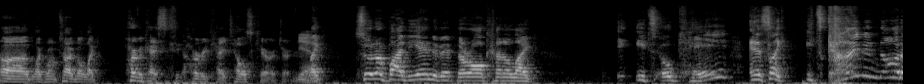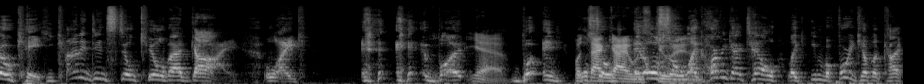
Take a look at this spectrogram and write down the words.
uh like when i'm talking about like harvey, Keitel, harvey keitel's character Mm-hmm. Yeah. like sort of by the end of it they're all kind of like "I- it's okay? And it's like it's kind of not okay. He kind of did still kill that guy. Like but Yeah. but and But also, that guy was and also doing- like Harvey Keitel like even before he killed that guy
